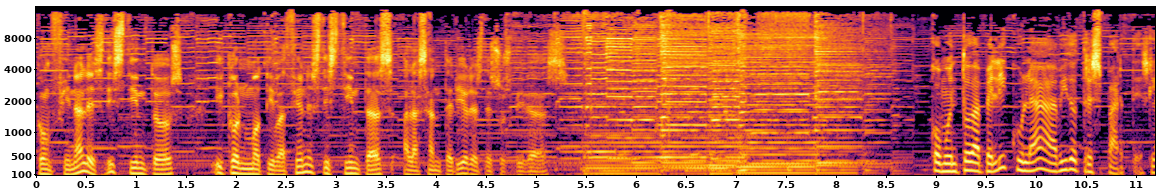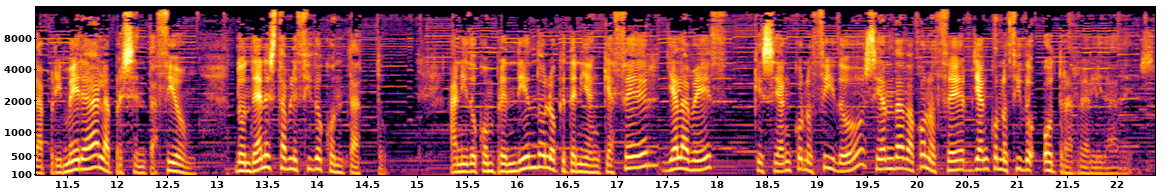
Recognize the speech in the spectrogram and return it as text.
con finales distintos y con motivaciones distintas a las anteriores de sus vidas. Como en toda película, ha habido tres partes. La primera, la presentación, donde han establecido contacto. Han ido comprendiendo lo que tenían que hacer y a la vez que se han conocido, se han dado a conocer y han conocido otras realidades.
